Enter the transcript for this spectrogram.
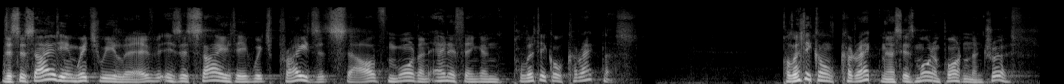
the society in which we live is a society which prides itself more than anything in political correctness. Political correctness is more important than truth.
